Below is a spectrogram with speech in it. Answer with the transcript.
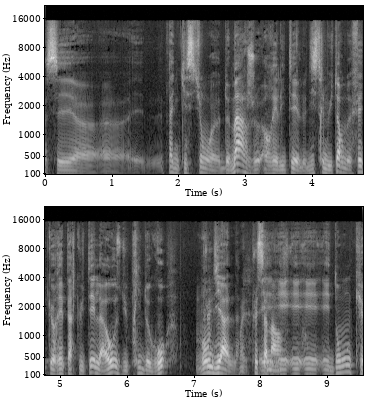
c'est pas une question de marge en réalité. Le distributeur ne fait que répercuter la hausse du prix de gros mondial. plus ça marche. Et, donc,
